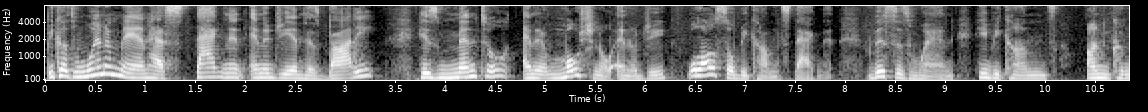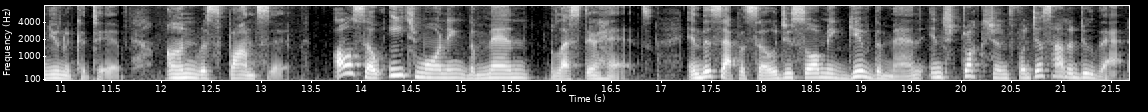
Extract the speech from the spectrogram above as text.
Because when a man has stagnant energy in his body, his mental and emotional energy will also become stagnant. This is when he becomes uncommunicative, unresponsive. Also, each morning the men bless their heads. In this episode, you saw me give the men instructions for just how to do that,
